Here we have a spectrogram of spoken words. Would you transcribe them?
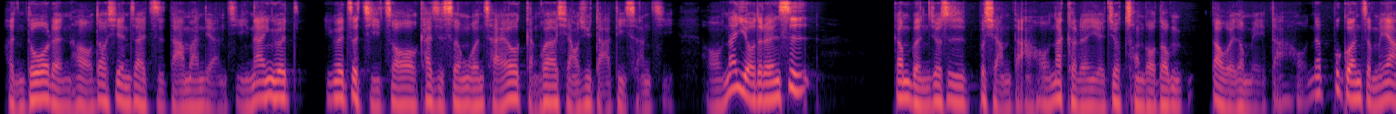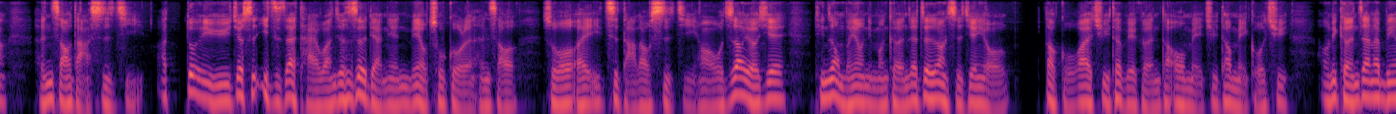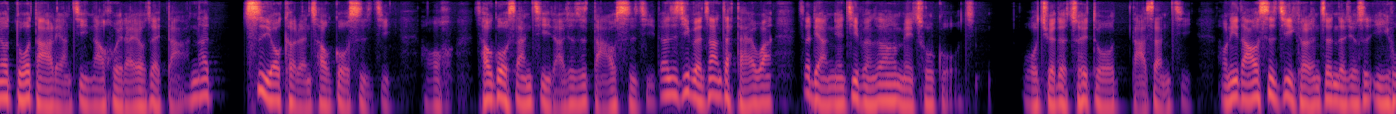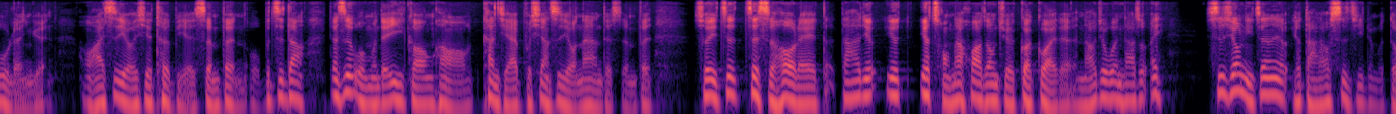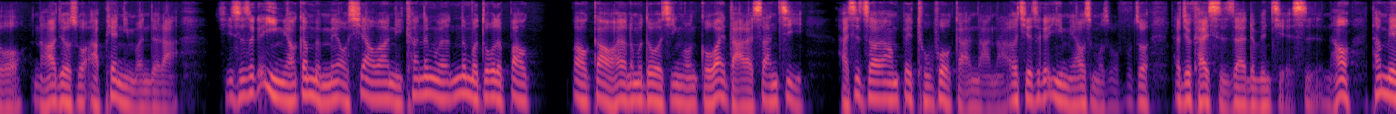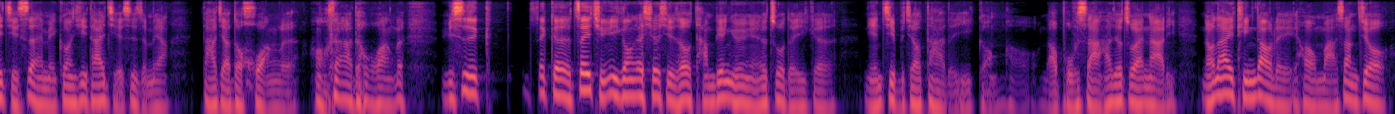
很多人哈，到现在只打满两剂，那因为因为这几周开始升温，才要赶快要想要去打第三剂。哦，那有的人是。根本就是不想打哦，那可能也就从头都到尾都没打哦。那不管怎么样，很少打四剂啊。对于就是一直在台湾，就是这两年没有出国人，很少说哎一次打到四剂哈。我知道有一些听众朋友，你们可能在这段时间有到国外去，特别可能到欧美去，到美国去哦。你可能在那边又多打两剂，然后回来又再打，那是有可能超过四剂哦，超过三剂啦，就是打到四剂。但是基本上在台湾这两年基本上都没出国。我觉得最多打三剂哦，你打到四剂可能真的就是医护人员哦，还是有一些特别的身份，我不知道。但是我们的义工哈看起来不像是有那样的身份，所以这这时候呢，大家就又又从他话中觉得怪怪的，然后就问他说：“哎，师兄，你真的有有打到四剂那么多？”然后就说：“啊，骗你们的啦，其实这个疫苗根本没有效啊！你看那么那么多的报报告，还有那么多的新闻，国外打了三剂。”还是照样被突破感染啊！而且这个疫苗什么什么副作用，他就开始在那边解释。然后他没解释还没关系，他还解释怎么样？大家都慌了，哦，大家都慌了。于是这个这一群义工在休息的时候，旁边远远就坐着一个年纪比较大的义工，哦，老菩萨，他就坐在那里。然后他一听到了以后，马上就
